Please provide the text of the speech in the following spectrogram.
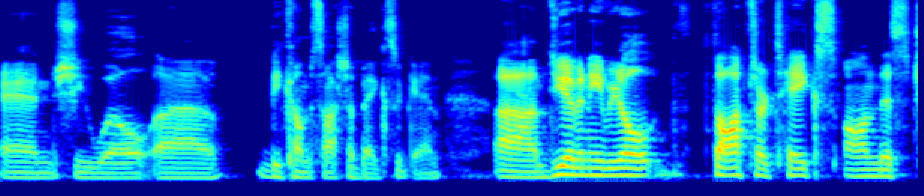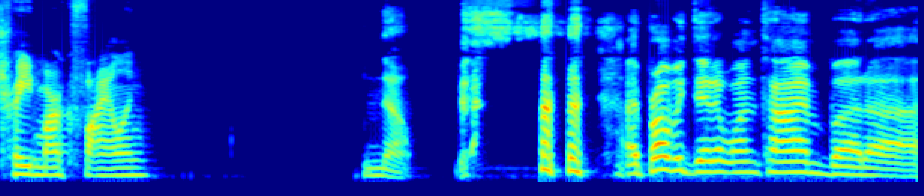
and she will uh, become Sasha Banks again. Um, do you have any real thoughts or takes on this trademark filing? No. I probably did it one time, but uh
